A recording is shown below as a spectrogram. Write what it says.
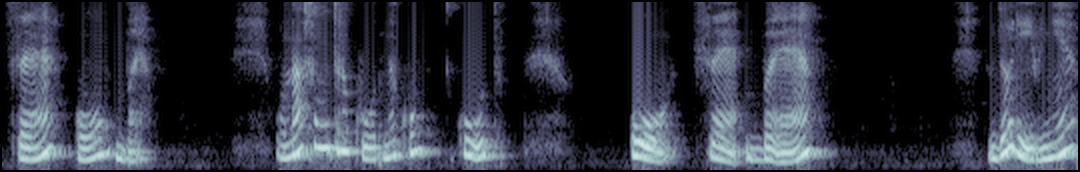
СОБ. У нашому трикутнику кут ОЦБ дорівнює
